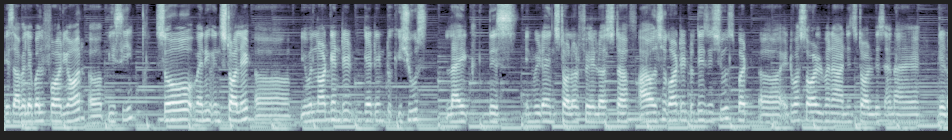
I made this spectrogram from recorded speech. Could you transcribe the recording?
is available for your uh, PC so when you install it uh, you will not get it, get into issues like this nvidia installer failed or stuff. I also got into these issues but uh, it was solved when i uninstalled this and i did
